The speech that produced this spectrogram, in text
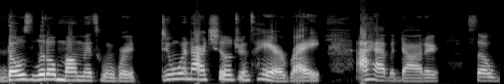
Those little moments when we're doing our children's hair, right? I have a daughter. So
